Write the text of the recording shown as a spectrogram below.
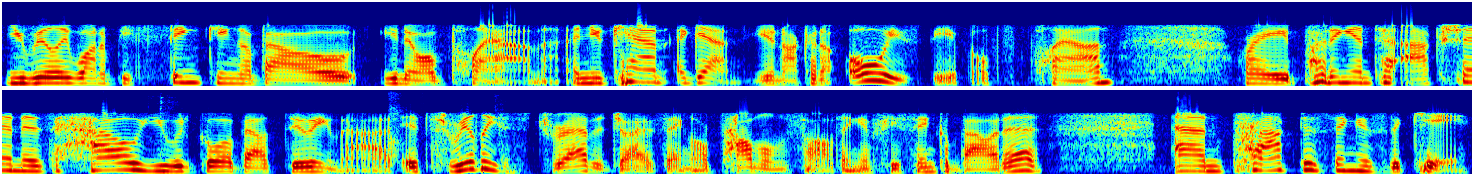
You really want to be thinking about, you know, a plan. And you can't, again, you're not going to always be able to plan, right? Putting into action is how you would go about doing that. It's really strategizing or problem solving if you think about it. And practicing is the key.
